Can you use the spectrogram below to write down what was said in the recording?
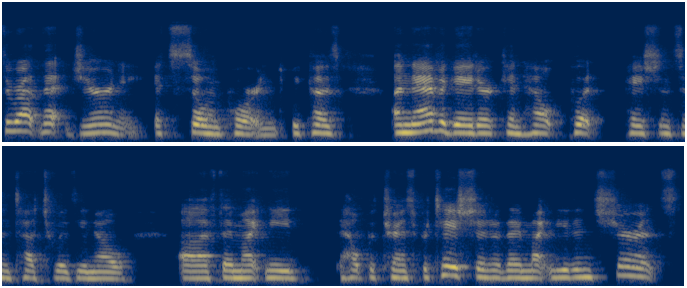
throughout that journey, it's so important because a navigator can help put patients in touch with, you know, uh, if they might need help with transportation or they might need insurance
